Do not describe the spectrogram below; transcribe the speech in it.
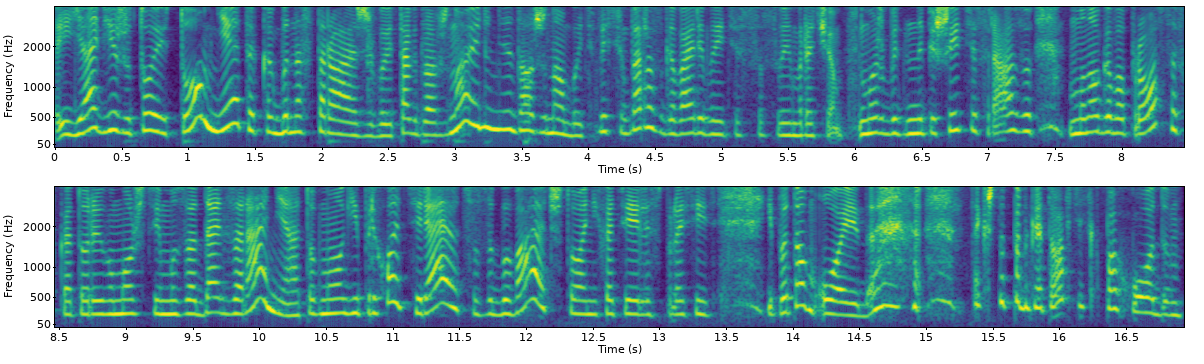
я вижу то и то, мне это как бы настораживает, так должно или не должно быть. Вы всегда разговариваете со своим врачом. Может быть, напишите сразу много вопросов, которые вы можете ему задать заранее, а то многие приходят, теряются, забывают, что они хотели спросить, и потом, ой, да. Так что подготовьтесь к походу,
